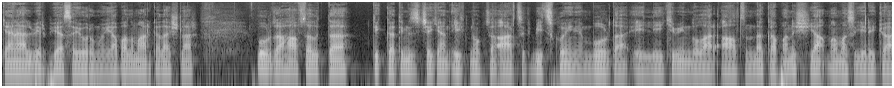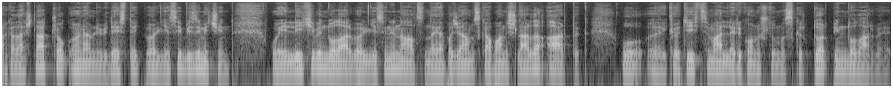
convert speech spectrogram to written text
Genel bir piyasa yorumu yapalım arkadaşlar. Burada haftalıkta dikkatimizi çeken ilk nokta artık Bitcoin'in burada 52 bin dolar altında kapanış yapmaması gerekiyor arkadaşlar. Çok önemli bir destek bölgesi bizim için. Bu 52 bin dolar bölgesinin altında yapacağımız kapanışlarda artık bu e, kötü ihtimalleri konuştuğumuz 44 bin dolar ve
